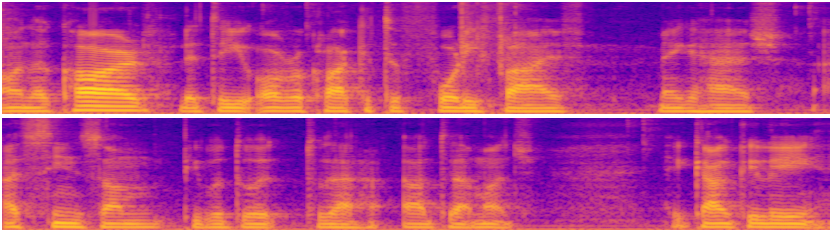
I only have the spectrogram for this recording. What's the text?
on the card. Let's say you overclock it to forty five mega hash. I've seen some people do it to that uh, to that much. Hit calculate.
